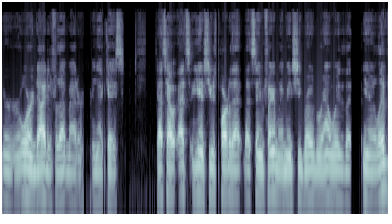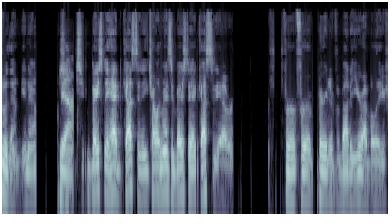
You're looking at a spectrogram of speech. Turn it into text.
or, or indicted for that matter. In that case, that's how. That's again, she was part of that that same family. I mean, she rode around with that, you know, lived with them. You know, Yeah. she basically had custody. Charlie Manson basically had custody of her for for a period of about a year, I believe.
